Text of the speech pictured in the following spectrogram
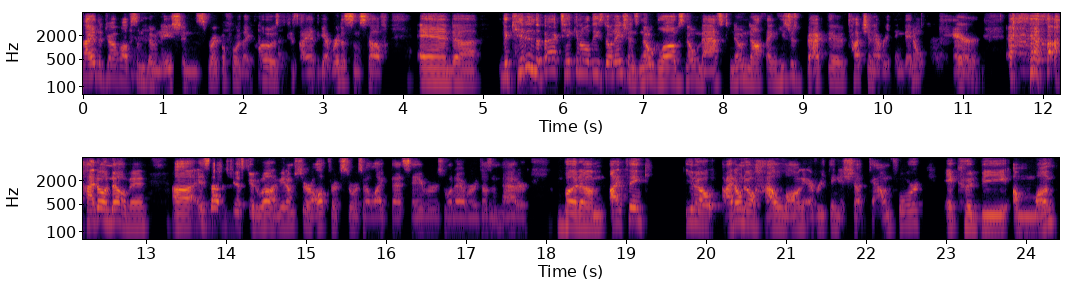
I had to drop off some donations right before they closed because I had to get rid of some stuff, and uh, the kid in the back taking all these donations, no gloves, no mask, no nothing. He's just back there touching everything. They don't care. I don't know, man. Uh, it's not just Goodwill. I mean, I'm sure all thrift stores are like that, Savers, whatever. It doesn't matter. But um, I think, you know, I don't know how long everything is shut down for. It could be a month.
